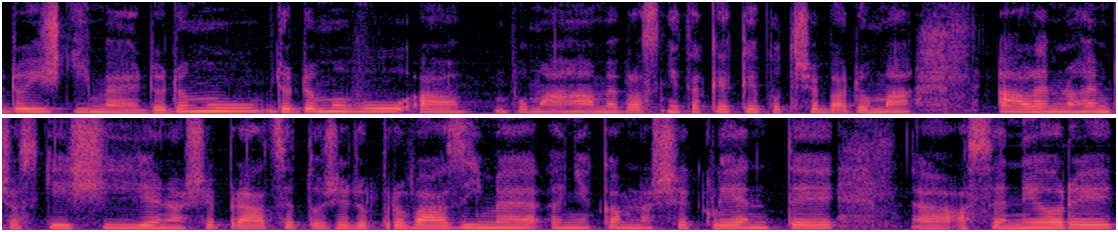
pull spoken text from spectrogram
dojíždíme do domů, do domovů a pomáháme vlastně tak, jak je potřeba doma, ale mnohem častější je naše práce to, že doprovázíme někam naše klienty a seniory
